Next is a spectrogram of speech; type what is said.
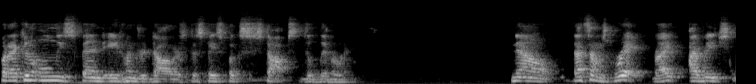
but I can only spend $800 because Facebook stops delivering. Now, that sounds great, right? I reached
